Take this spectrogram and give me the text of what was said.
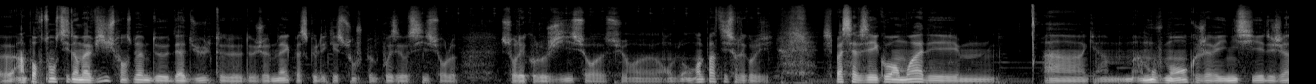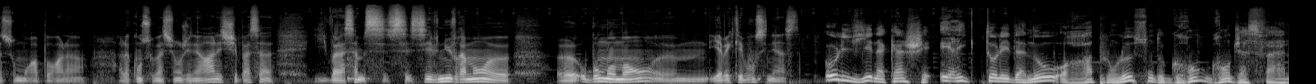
euh, important aussi dans ma vie, je pense même d'adulte, de, de, de, jeune mec, parce que les questions que je peux me poser aussi sur le sur l'écologie, sur sur euh, en, grande partie sur l'écologie. Je sais pas, ça faisait écho en moi à des un, mouvement que j'avais initié déjà sur mon rapport à la, à la consommation en général. Et je sais pas, voilà, c'est venu vraiment euh, au bon moment euh, et avec les bons cinéastes. Olivier Nakache et Eric Toledano, rappelons-le, sont de grands, grands jazz fans.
